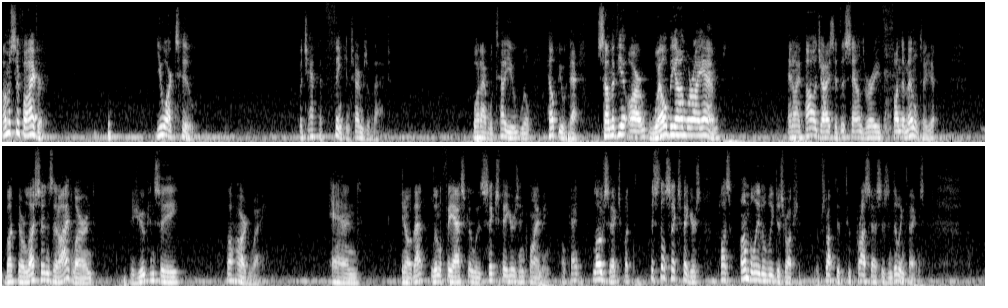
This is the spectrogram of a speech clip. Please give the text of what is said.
I'm a survivor. You are too. But you have to think in terms of that. What I will tell you will help you with that. Some of you are well beyond where I am, and I apologize if this sounds very fundamental to you, but there are lessons that I've learned, as you can see, the hard way. And, you know, that little fiasco was six figures in climbing, okay? Low six, but it's still six figures, plus unbelievably disruption, disruptive to processes and doing things.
